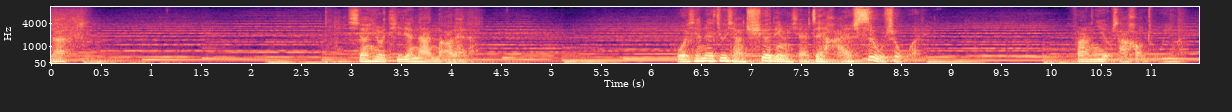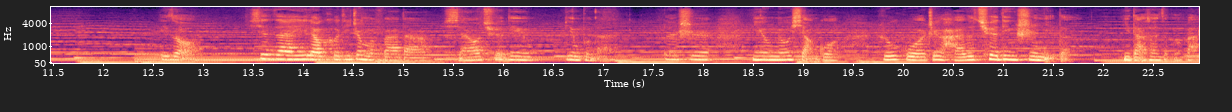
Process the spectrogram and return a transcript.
来，香秀体检单拿来了，我现在就想确定一下这孩子是不是我的。芳儿，你有啥好主意吗？李总，现在医疗科技这么发达，想要确定并不难。但是，你有没有想过，如果这个孩子确定是你的，你打算怎么办？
